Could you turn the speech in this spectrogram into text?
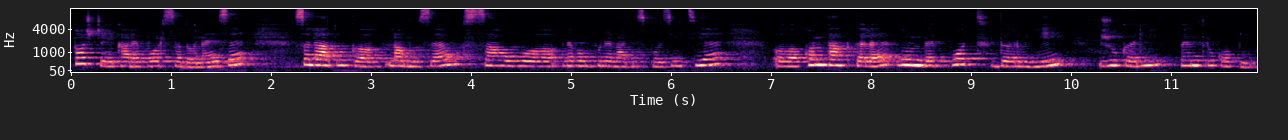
toți cei care vor să doneze să le aducă la muzeu sau uh, le vom pune la dispoziție uh, contactele unde pot dărui jucării pentru copii.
